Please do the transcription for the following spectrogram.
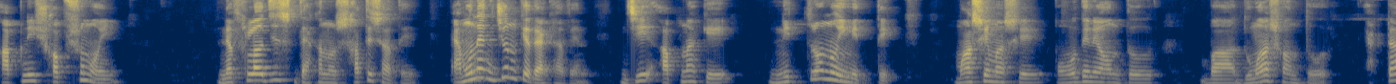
আপনি সবসময় নেফ্রোলজিস্ট দেখানোর সাথে সাথে এমন একজনকে দেখাবেন যে আপনাকে নিত্য নৈমিত্তিক মাসে মাসে পনেরো দিনে অন্তর বা দু মাস অন্তর একটা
